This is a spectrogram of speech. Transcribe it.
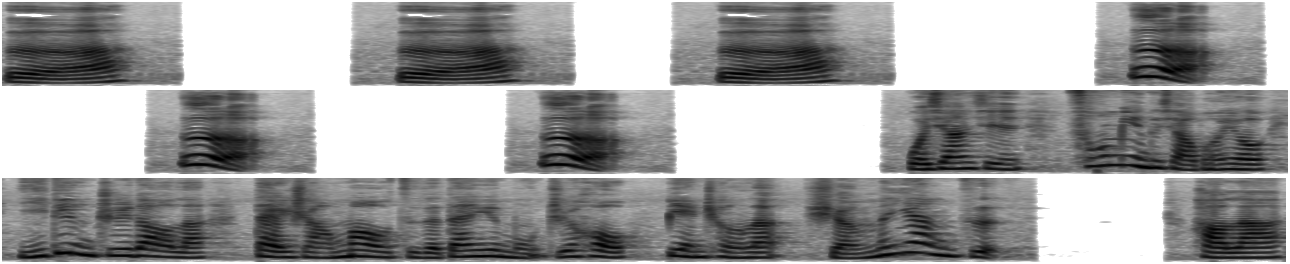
鹅，鹅，鹅。呃，呃，呃。我相信聪明的小朋友一定知道了，戴上帽子的单韵母之后变成了什么样子。好啦，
